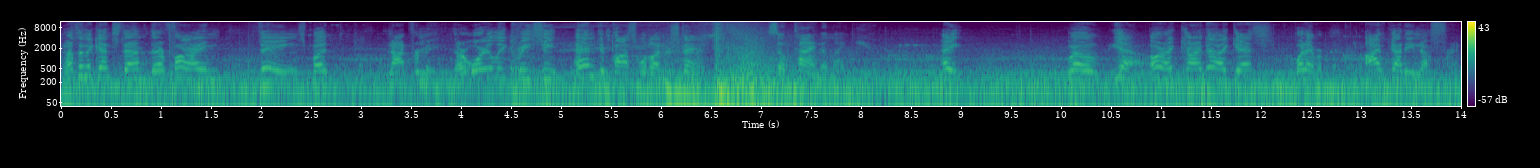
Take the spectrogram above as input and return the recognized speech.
Nothing against them. They're fine things, but not for me. They're oily, greasy, and impossible to understand. So kinda like you. Hey, well, yeah, all right, kinda, I guess. Whatever. I've got enough friends.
